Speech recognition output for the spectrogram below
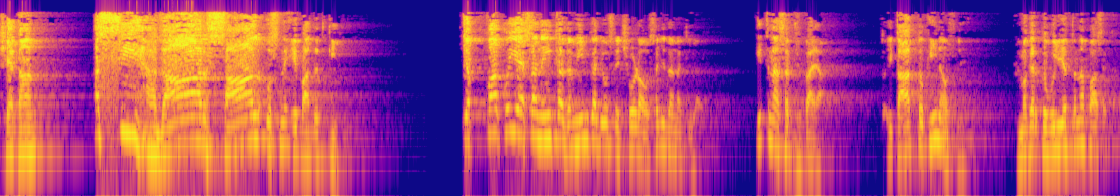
شیطان، اسی ہزار سال اس نے عبادت کی۔ چپا کوئی ایسا نہیں تھا زمین کا جو اس نے چھوڑا ہو، سجدہ نہ کیا۔ اتنا سر جھکایا۔ تو اطاعت تو کی نا اس نے، مگر قبولیت تو نہ پا سکا۔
